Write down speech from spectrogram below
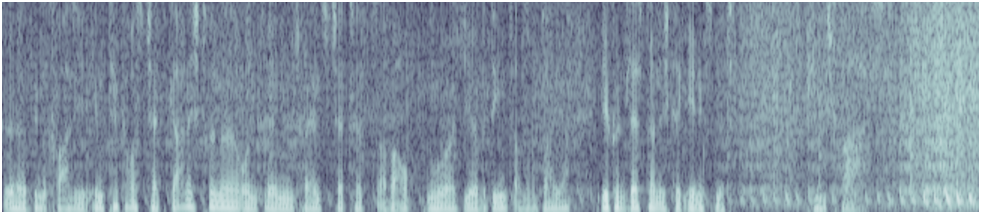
Äh, bin quasi im Techhouse-Chat gar nicht drin und im Trans-Chat jetzt aber auch nur hier bedingt. Also von daher, ihr könnt lästern, ich krieg eh nichts mit. Viel Spaß.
